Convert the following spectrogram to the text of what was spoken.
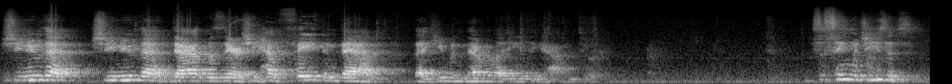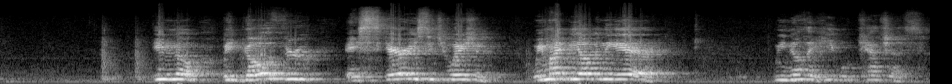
She knew that she knew that dad was there. She had faith in dad that he would never let anything happen to her. It's the same with Jesus. Even though we go through a scary situation, we might be up in the air, we know that he will catch us.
